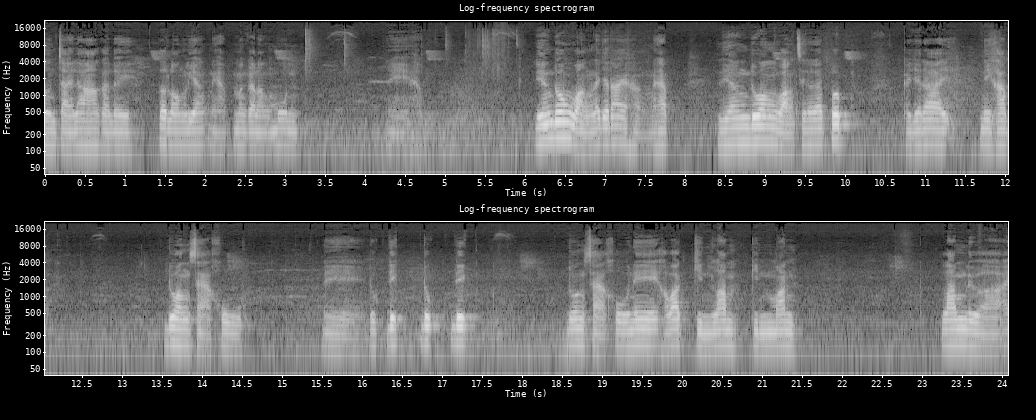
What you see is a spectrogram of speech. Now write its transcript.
สนใจแล้วเขาก็เลยทดลองเลี้ยงนะครับมันกำลังมุ่นนี่ครับ เลี้ยงด้วงหวังแล้วจะได้หังนะครับ เลี้ยงด้วงหวังเสร็จแล้วปุ๊บก็จะได้นี่ครับด้วงสาคูนี่ดุกดิกดุกดิก ด้วงสาคูนี่เขาว่ากินลำกินมันลำเหลือไอ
